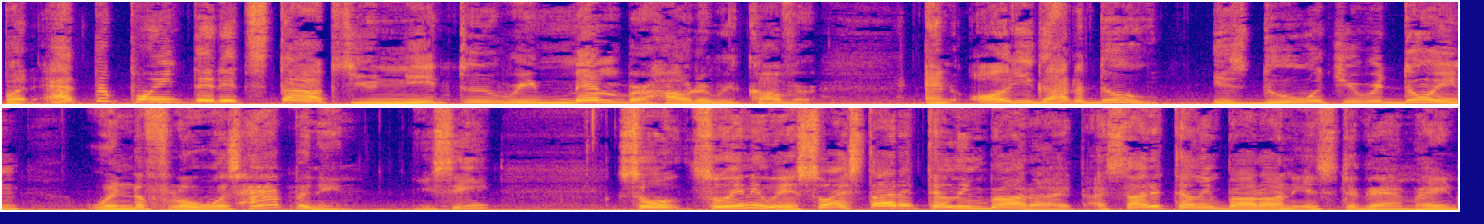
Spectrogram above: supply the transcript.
But at the point that it stops, you need to remember how to recover. And all you got to do is do what you were doing when the flow was happening. You see? So, so anyway, so I started telling brother, I started telling brother on Instagram, right?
